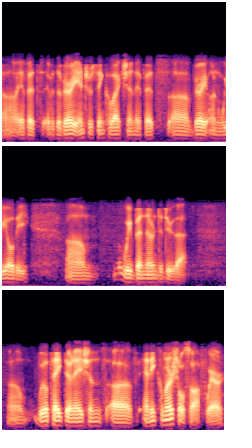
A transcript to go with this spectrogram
uh, if it's if it's a very interesting collection, if it's uh, very unwieldy. Um, we've been known to do that. Um, we'll take donations of any commercial software,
